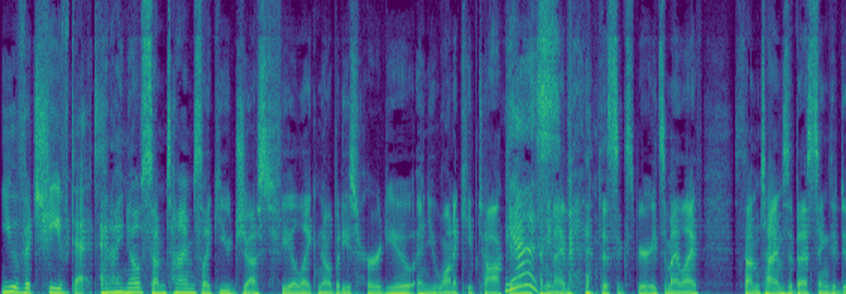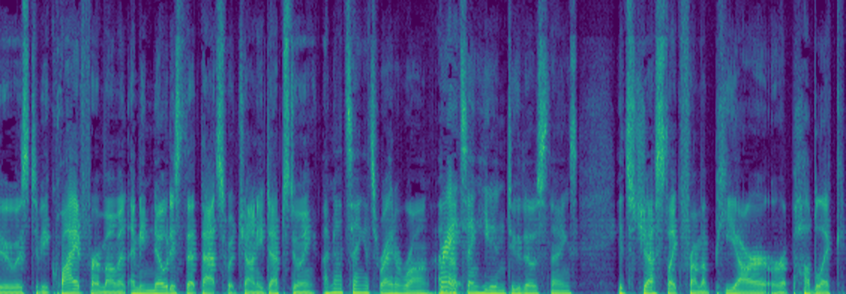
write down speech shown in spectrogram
you've achieved it? And I know sometimes like you just feel like nobody's heard you and you want to keep talking. Yes. I mean, I've had this experience in my life. Sometimes the best thing to do is to be quiet for a moment. I mean, notice that that's what Johnny Depp's doing. I'm not saying it's right or wrong. I'm Right. not saying he didn't do those things. It's just like from a PR or a public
